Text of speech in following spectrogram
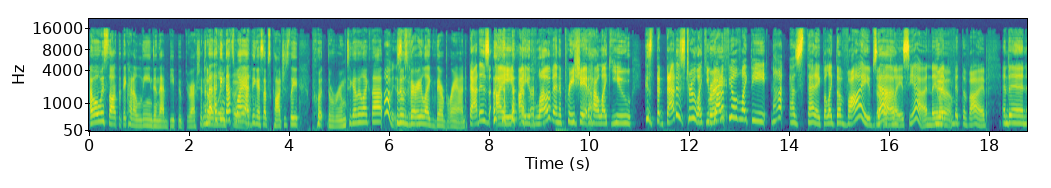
I always thought that they kind of leaned in that beat boop direction, and that, I think that's Oh, why yeah. I think I subconsciously put the room together like that because it was yeah. very like their brand. That is, I I love and appreciate how like you because th- that is true. Like you Right? gotta feel like the not aesthetic, but like the vibes of the place. Yeah, and they Yeah. like fit the vibe. And then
